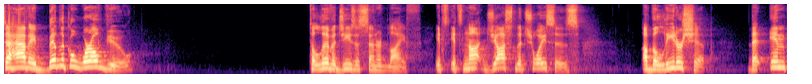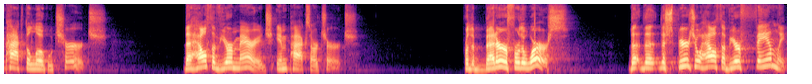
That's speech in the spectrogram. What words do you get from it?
to have a biblical worldview, to live a Jesus centered life. It's, it's not just the choices of the leadership that impact the local church. The health of your marriage impacts our church for the better or for the worse. The, the, the spiritual health of your family,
